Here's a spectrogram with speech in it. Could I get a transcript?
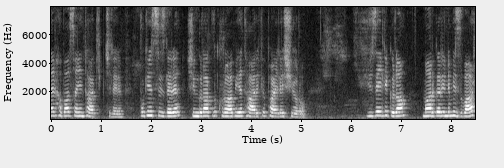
Merhaba sayın takipçilerim. Bugün sizlere şıngıraklı kurabiye tarifi paylaşıyorum. 150 gram margarinimiz var.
